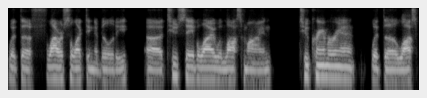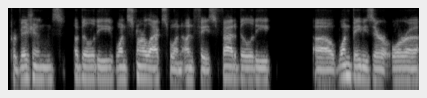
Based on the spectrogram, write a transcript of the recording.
with the flower selecting ability, uh, two Sableye with Lost Mine, two Cramorant with the Lost Provisions ability, one Snorlax, one Unfazed Fat ability, uh, one Baby Zeraora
